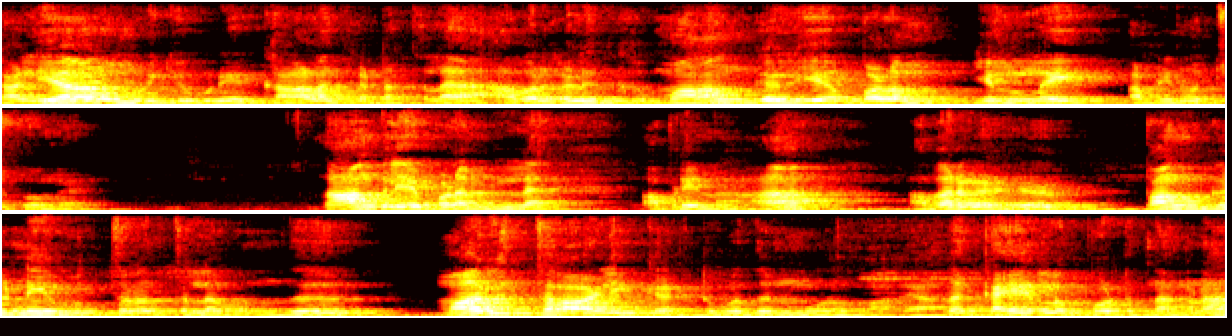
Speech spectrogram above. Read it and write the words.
கல்யாணம் முடிக்கக்கூடிய காலகட்டத்தில் அவர்களுக்கு மாங்கல்ய பலம் இல்லை அப்படின்னு வச்சுக்கோங்க. மாங்கல்ய பலம் இல்லை அப்படின்னா அவர்கள் பங்குனி உத்தரத்தில் வந்து மறுதாளி கட்டுவதன் மூலமாக அதை கயிறில் போட்டிருந்தாங்கன்னா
